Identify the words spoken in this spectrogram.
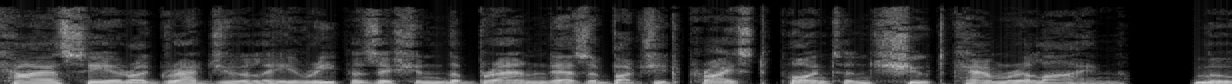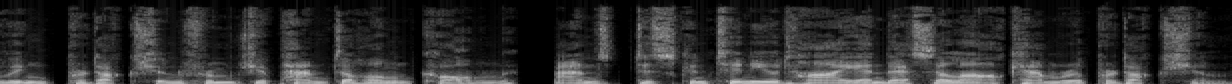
Kyocera gradually repositioned the brand as a budget-priced point-and-shoot camera line, moving production from Japan to Hong Kong, and discontinued high-end SLR camera production.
